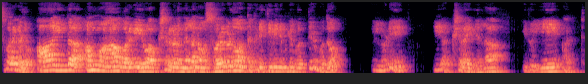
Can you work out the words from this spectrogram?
ಸ್ವರಗಳು, ಆ ಇಂದ ಅಮ್ಮ ವರೆಗೆ ಇರೋ ಅಕ್ಷರಗಳನ್ನೆಲ್ಲ ನಾವು ಸ್ವರಗಳು ಅಂತ ಕರಿತೀವಿ ನಿಮಗೆ ಗೊತ್ತಿರ್ಬೋದು. ಇಲ್ಲಿ ನೋಡಿ ಈ ಅಕ್ಷರ ಇದೆಯಲ್ಲ, ಇದು ಎ ಅಂತ.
